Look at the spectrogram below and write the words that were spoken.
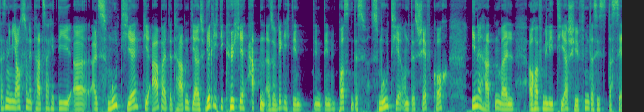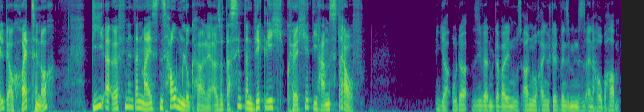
das ist nämlich auch so eine Tatsache, die äh, als Smoothie gearbeitet haben, die als wirklich die Küche hatten, also wirklich den, den, den Posten des Smoothie und des Chefkoch inne hatten, weil auch auf Militärschiffen, das ist dasselbe auch heute noch, die eröffnen dann meistens Haubenlokale. Also das sind dann wirklich Köche, die haben es drauf. Ja, oder sie werden mittlerweile in den USA nur noch eingestellt, wenn sie mindestens eine Haube haben.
